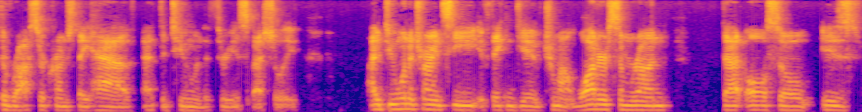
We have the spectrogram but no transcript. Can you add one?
the roster crunch they have at the two and the three, especially. I do want to try and see if they can give Tremont Waters some run that also is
